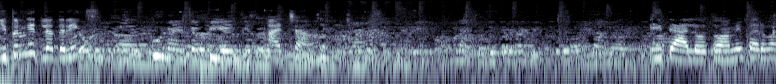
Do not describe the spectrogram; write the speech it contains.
इथून घेतलं पीएनजी अच्छा. इथे आलो होतो आम्ही परवा.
